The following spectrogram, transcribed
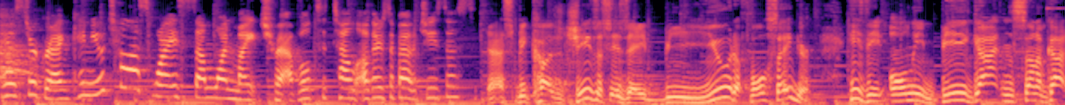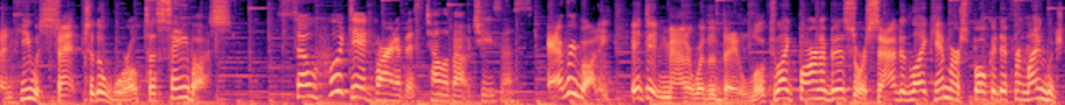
Pastor Greg, can you tell us why someone might travel to tell others about Jesus? Yes, because Jesus is a beautiful Savior. He's the only begotten Son of God, and He was sent to the world to save us. So, who did Barnabas tell about Jesus? Everybody. It didn't matter whether they looked like Barnabas or sounded like him or spoke a different language.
